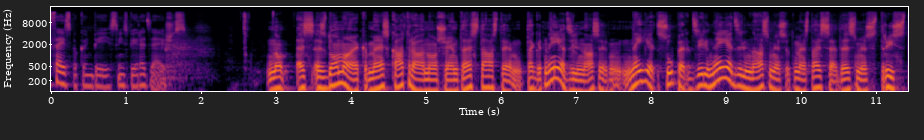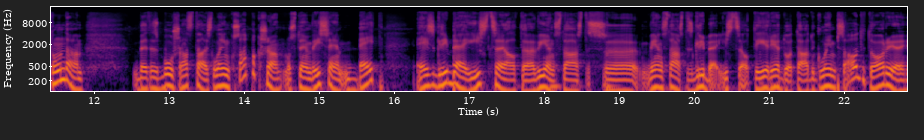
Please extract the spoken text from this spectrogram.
Facebook. Viņas bija, viņas bija redzējušas. Nu, es, es domāju, ka mēs katrā no šiem stāstiem tagad neiedziļināsimies, neie, super dziļi neiedziļināsimies, jo mēs aizsēdēsimies trīs stundām. Bet es būšu atstājis linkus apakšā uz tiem visiem. Bet es gribēju izcelt vienu stāstu, vienu stāstu es gribēju izcelt, tīri iedot tādu glimpsu auditorijai,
